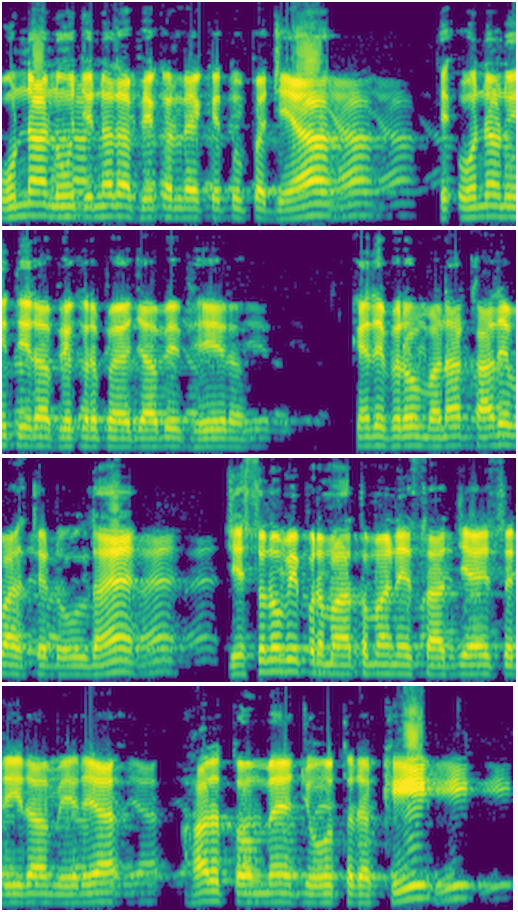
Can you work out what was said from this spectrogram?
ਉਹਨਾਂ ਨੂੰ ਜਿਨ੍ਹਾਂ ਦਾ ਫਿਕਰ ਲੈ ਕੇ ਤੂੰ ਭੱਜਿਆ, ਤੇ ਉਹਨਾਂ ਨੂੰ ਹੀ ਤੇਰਾ ਫਿਕਰ ਪੈ ਜਾਵੇ ਫੇਰ। ਕਹਿੰਦੇ ਫਿਰ ਉਹ ਮਨਾ ਕਾਦੇ ਵਾਸਤੇ ਡੋਲਦਾ ਹੈ? ਜਿਸ ਨੂੰ ਵੀ ਪ੍ਰਮਾਤਮਾ ਨੇ ਸਾਜਿਆ ਸਰੀਰਾ ਮੇਰਿਆ, ਹਰ ਤੁਮੈ ਜੋਤ ਰੱਖੀ,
